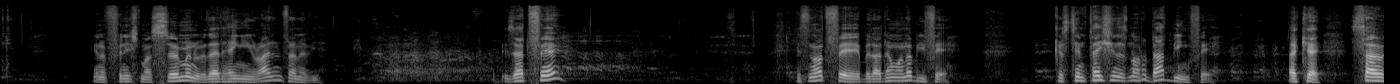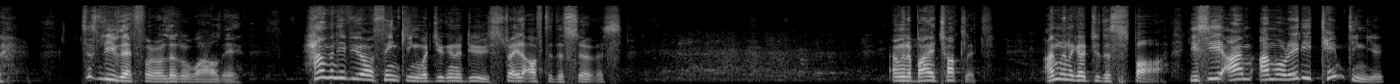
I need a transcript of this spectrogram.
I'm going to finish my sermon with that hanging right in front of you. Is that fair? It's not fair, but I don't want to be fair. Because temptation is not about being fair. Okay, so just leave that for a little while there. How many of you are thinking what you're going to do straight after the service? I'm going to buy a chocolate. I'm going to go to the spa. You see, I'm, I'm already tempting you,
